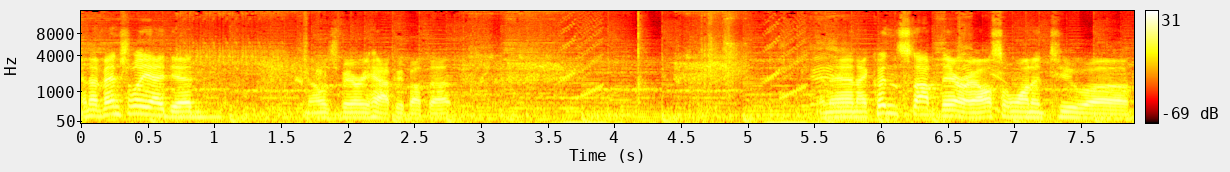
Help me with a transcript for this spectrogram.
And eventually I did. And I was very happy about that. And then I couldn't stop there. I also wanted to uh,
